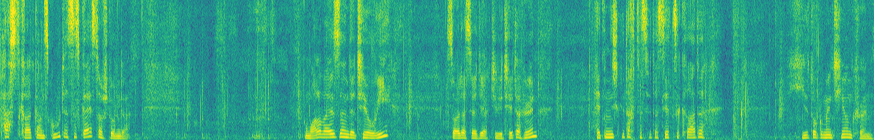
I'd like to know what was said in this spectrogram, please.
Passt gerade ganz gut, es ist Geisterstunde. Normalerweise in der Theorie soll das ja die Aktivität erhöhen. Hätten nicht gedacht, dass wir das jetzt gerade hier dokumentieren können.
